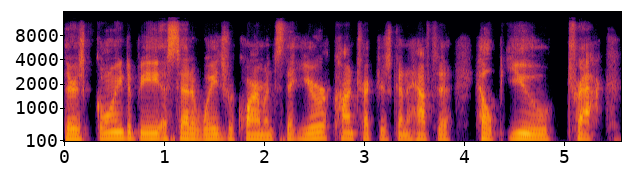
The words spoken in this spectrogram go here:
there's going to be a set of wage requirements that your contractor is going to have to help you track.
